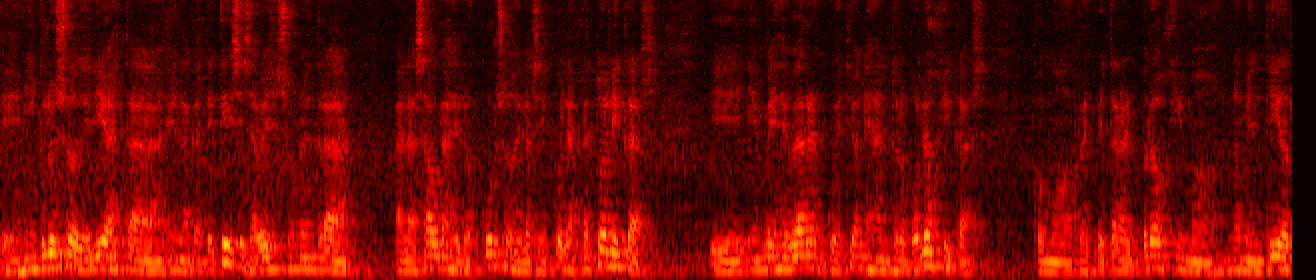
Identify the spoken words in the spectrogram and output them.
eh, incluso diría hasta en la catequesis, a veces uno entra a las aulas de los cursos de las escuelas católicas y, en vez de ver cuestiones antropológicas como respetar al prójimo, no mentir,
